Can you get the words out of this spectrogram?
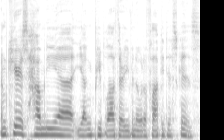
I'm curious how many uh, young people out there even know what a floppy disk is.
